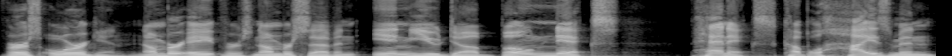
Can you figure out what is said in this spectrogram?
versus Oregon. Number eight versus number seven in UW. Bo Nix, Penix, couple Heisman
